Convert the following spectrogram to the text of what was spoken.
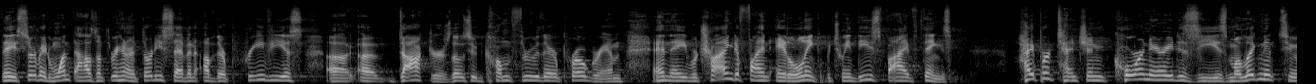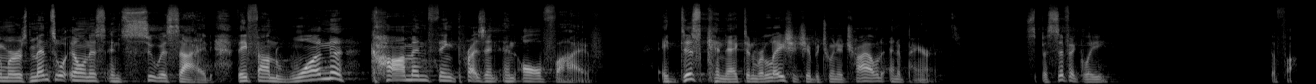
They surveyed 1,337 of their previous uh, uh, doctors, those who'd come through their program, and they were trying to find a link between these five things hypertension, coronary disease, malignant tumors, mental illness, and suicide. They found one common thing present in all five a disconnect in relationship between a child and a parent, specifically the father.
